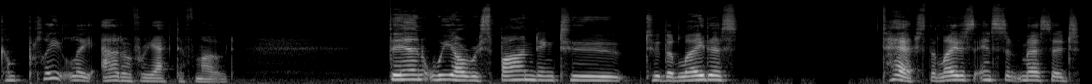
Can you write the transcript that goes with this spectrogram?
completely out of reactive mode. then we are responding to to the latest text, the latest instant message,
